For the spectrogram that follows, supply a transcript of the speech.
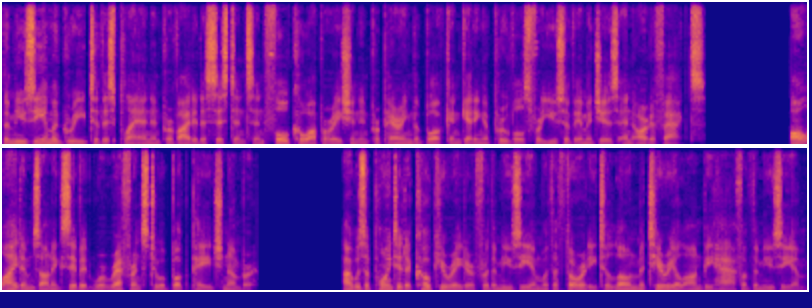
The museum agreed to this plan and provided assistance and full cooperation in preparing the book and getting approvals for use of images and artifacts. All items on exhibit were referenced to a book page number. I was appointed a co-curator for the museum with authority to loan material on behalf of the museum.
